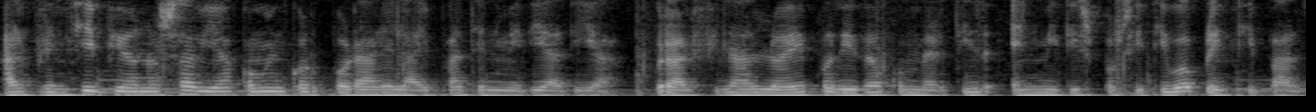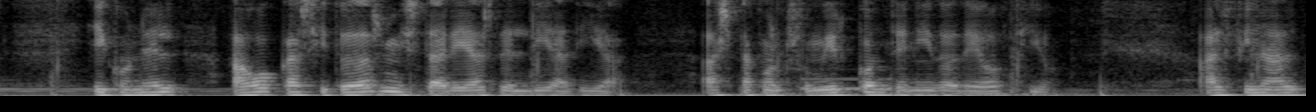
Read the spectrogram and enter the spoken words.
Al principio no sabía cómo incorporar el iPad en mi día a día, pero al final lo he podido convertir en mi dispositivo principal y con él hago casi todas mis tareas del día a día, hasta consumir contenido de ocio. Al final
